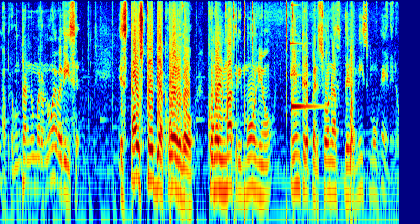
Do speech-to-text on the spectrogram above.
La pregunta número 9 dice, ¿está usted de acuerdo con el matrimonio entre personas del mismo género?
